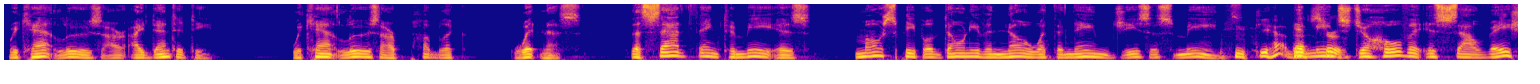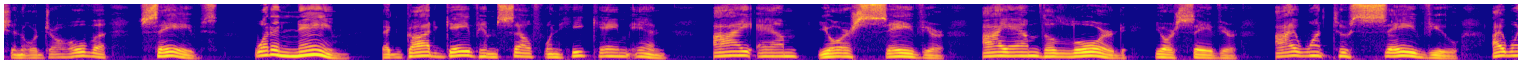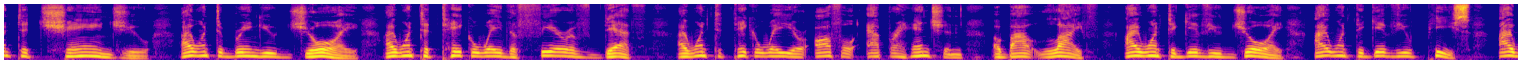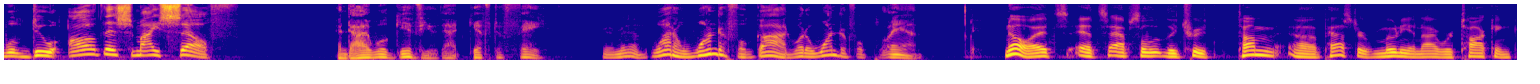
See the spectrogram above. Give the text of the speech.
We can't lose our identity. We can't lose our public witness. The sad thing to me is most people don't even know what the name Jesus means. yeah, that's It means true. Jehovah is salvation or Jehovah saves. What a name that God gave himself when he came in. I am your Savior. I am the Lord, your Savior. I want to save you. I want to change you. I want to bring you joy. I want to take away the fear of death. I want to take away your awful apprehension about life. I want to give you joy. I want to give you peace. I will do all this myself, and I will give you that gift of faith. Amen. What a wonderful God. What a wonderful plan. No, it's it's absolutely true. Tom, uh, Pastor Mooney, and I were talking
